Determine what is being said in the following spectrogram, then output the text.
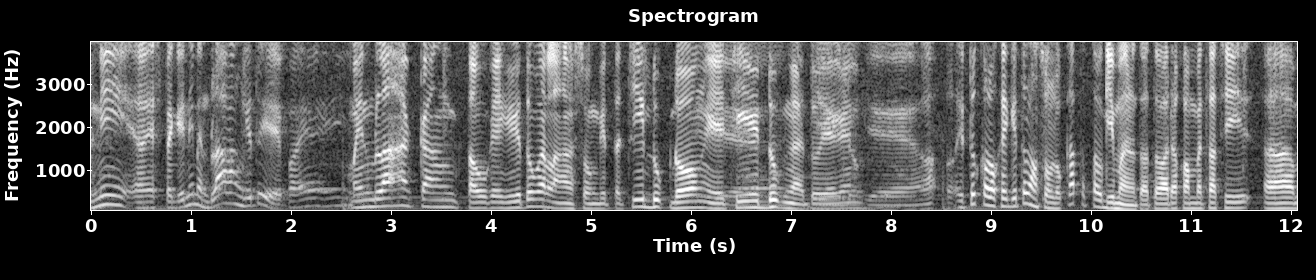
ini eh, SPG ini main belakang gitu ya, Pak. ya? main belakang tahu kayak gitu kan langsung kita ciduk dong ya ciduk nggak tuh ya kan Iya. Itu kalau kayak gitu langsung lukat atau gimana tuh? Atau ada kompensasi em,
